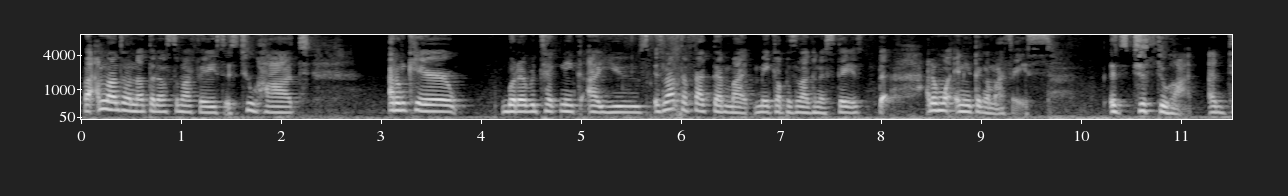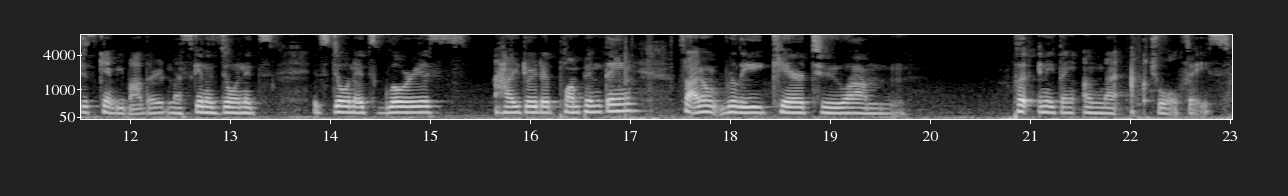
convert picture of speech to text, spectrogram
But I'm not doing nothing else to my face. It's too hot. I don't care whatever technique I use. It's not the fact that my makeup is not going to stay. I don't want anything on my face it's just too hot. I just can't be bothered. My skin is doing its it's doing its glorious hydrated plumping thing. So I don't really care to um, put anything on my actual face.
